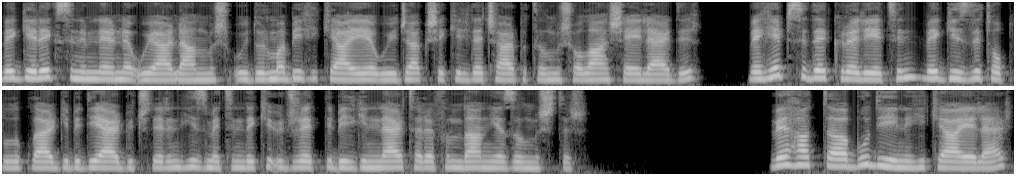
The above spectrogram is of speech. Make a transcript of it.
ve gereksinimlerine uyarlanmış uydurma bir hikayeye uyacak şekilde çarpıtılmış olan şeylerdir ve hepsi de kraliyetin ve gizli topluluklar gibi diğer güçlerin hizmetindeki ücretli bilginler tarafından yazılmıştır. Ve hatta bu dini hikayeler,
